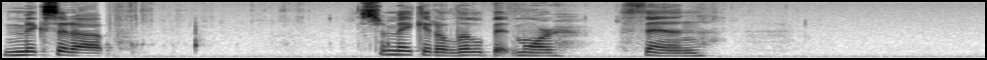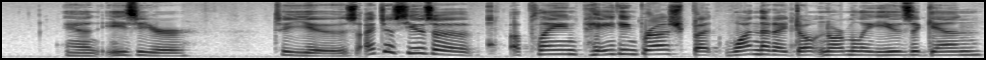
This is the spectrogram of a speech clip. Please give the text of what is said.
mix it up just to make it a little bit more thin and easier to use. I just use a, a plain painting brush, but one that I don't normally use again.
